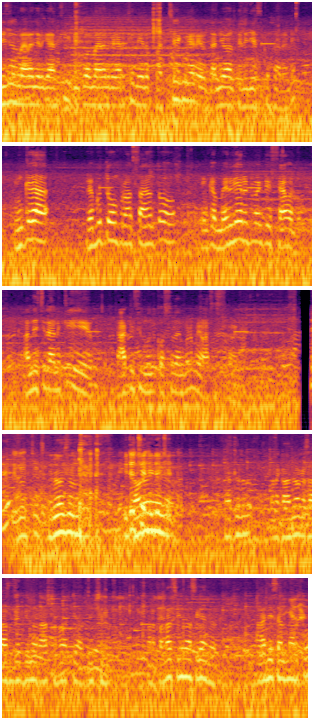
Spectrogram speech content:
రీజనల్ మేనేజర్ గారికి డిపో మేనేజర్ గారికి నేను ప్రత్యేకంగా నేను ధన్యవాదాలు తెలియజేసుకుంటానండి ఇంకా ప్రభుత్వం ప్రోత్సాహంతో ఇంకా మెరుగైనటువంటి సేవలు అందించడానికి ఆర్టీసీ ముందుకు వస్తుందని కూడా మేము ఆశిస్తున్నామండి ఈరోజు పెద్దలు మన గాజువాక శాసనసభ్యులు రాష్ట్ర పార్టీ అధ్యక్షులు మన పల్లా శ్రీనివాస్ గారు ఆదేశాల మేరకు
